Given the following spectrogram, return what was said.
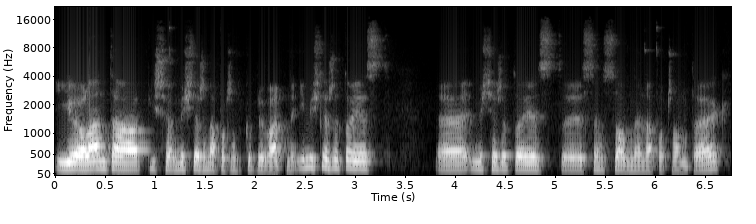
I Jolanta pisze, myślę, że na początku prywatny. I myślę, że to jest, myślę, że to jest e, sensowne na początek.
